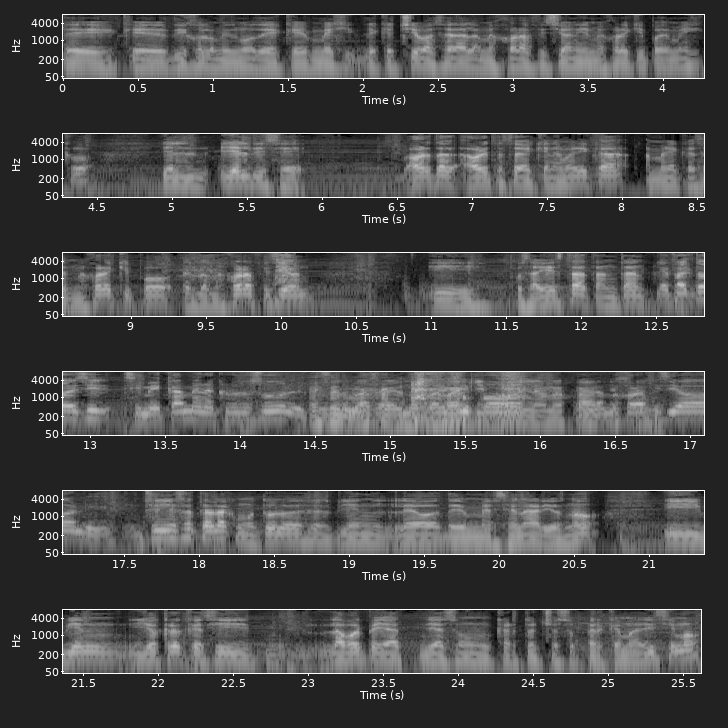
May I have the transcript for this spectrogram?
de que dijo lo mismo de que, Meji- de que Chivas era la mejor afición y el mejor equipo de México. Y él, y él dice, ahorita, ahorita estoy aquí en América, América es el mejor equipo, es la mejor afición. Y pues ahí está, tan tan. Le faltó decir, si me cambian a Cruz Azul, Cruz Es el a ser el mejor- mejor, mejor equipo, la mejor la mejor afición. y Sí, eso te habla como tú lo dices bien, Leo, de mercenarios, ¿no? Y bien, yo creo que sí, la Volpe ya, ya es un cartucho súper quemadísimo.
